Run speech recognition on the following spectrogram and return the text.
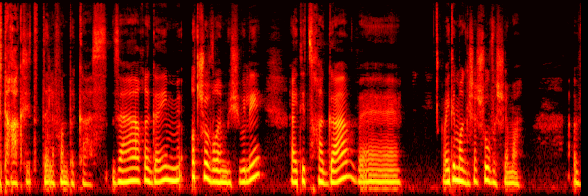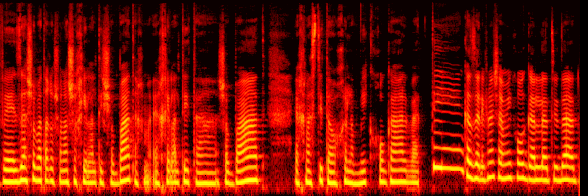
וטרקתי את הטלפון בכעס. זה היה רגעים מאוד שוברים בשבילי, הייתי צריכה גב, ו... והייתי מרגישה שוב אשמה. וזו השבת הראשונה שחיללתי שבת, חיללתי את השבת, הכנסתי את האוכל למיקרוגל, והטינג כזה, לפני שהמיקרוגל, את יודעת,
